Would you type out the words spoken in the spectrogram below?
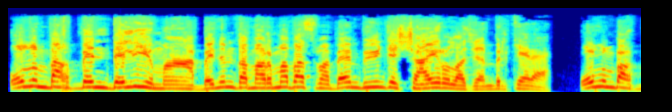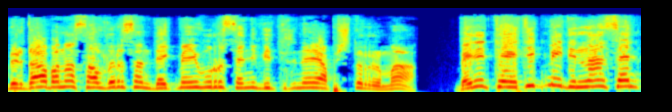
Oğlum bak ben deliyim ha benim damarıma basma ben büyüyünce şair olacağım bir kere. Oğlum bak bir daha bana saldırırsan dekmeyi vurur seni vitrine yapıştırırım ha. Beni tehdit mi edin lan sen?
